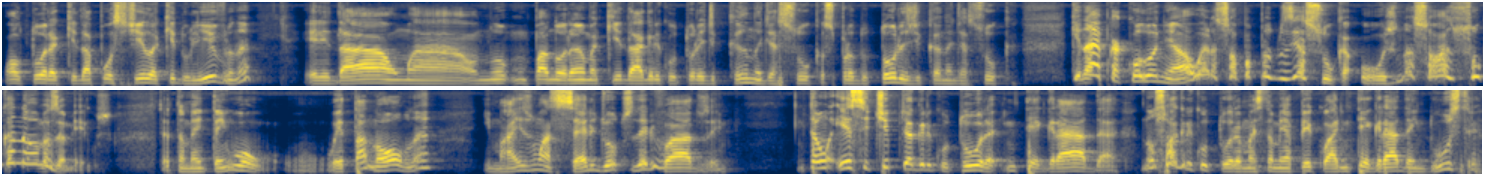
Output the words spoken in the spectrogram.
o autor aqui da apostila aqui do livro, né? Ele dá uma, um panorama aqui da agricultura de cana-de-açúcar, os produtores de cana-de-açúcar, que na época colonial era só para produzir açúcar. Hoje não é só açúcar não, meus amigos. Você também tem o, o etanol, né? E mais uma série de outros derivados aí. Então, esse tipo de agricultura integrada, não só a agricultura, mas também a pecuária integrada à indústria,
